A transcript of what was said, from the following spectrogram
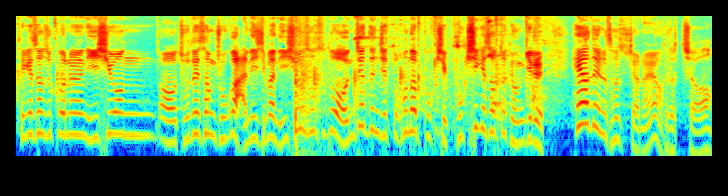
세계 선수권은 이시온 어, 조대성 조가 아니지만 이시온 선수도 언제든지 또 혼합 복식, 복식에서 또 경기를 해야 되는 선수잖아요. 그렇죠.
